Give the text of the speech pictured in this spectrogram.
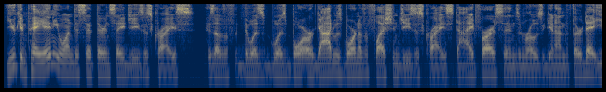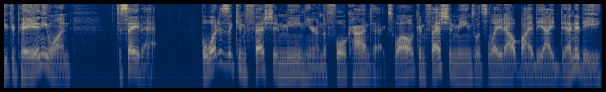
You can pay anyone to sit there and say Jesus Christ is of the, was was born or God was born of the flesh in Jesus Christ, died for our sins and rose again on the third day. You could pay anyone to say that. But what does a confession mean here in the full context? Well, confession means what's laid out by the identity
